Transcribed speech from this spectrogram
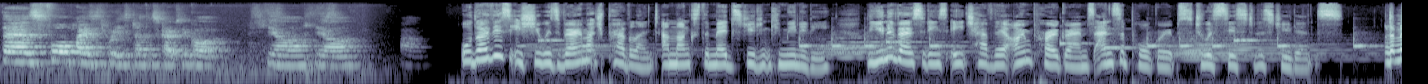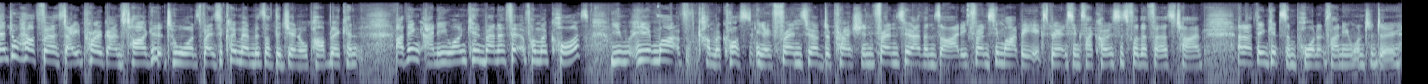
There's four places for your stethoscopes. You've got here, here, Although this issue is very much prevalent amongst the med student community, the universities each have their own programs and support groups to assist the students. The mental health first aid program is targeted towards basically members of the general public and I think anyone can benefit from a course. You, you might come across you know, friends who have depression, friends who have anxiety, friends who might be experiencing psychosis for the first time and I think it's important for anyone to do.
